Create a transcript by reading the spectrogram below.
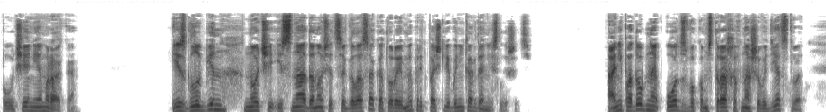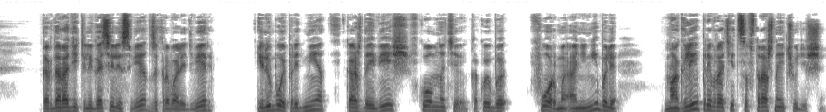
Поучение мрака. Из глубин ночи и сна доносятся голоса, которые мы предпочли бы никогда не слышать. Они подобны отзвукам страхов нашего детства, когда родители гасили свет, закрывали дверь, и любой предмет, каждая вещь в комнате, какой бы формы они ни были, могли превратиться в страшное чудище.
